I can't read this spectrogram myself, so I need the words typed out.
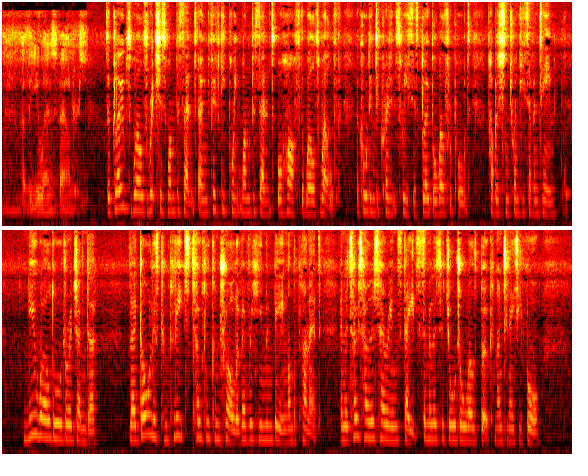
the UN's founders. The globe's world's richest 1% own 50.1% or half the world's wealth, according to Credit Suisse's Global Wealth Report, published in 2017. New World Order Agenda. Their goal is complete, total control of every human being on the planet in a totalitarian state similar to George Orwell's book 1984.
